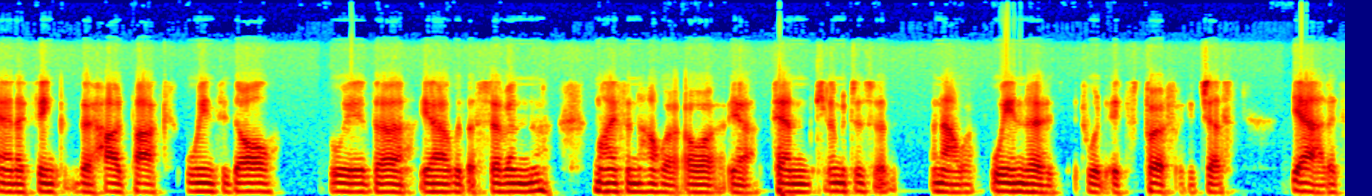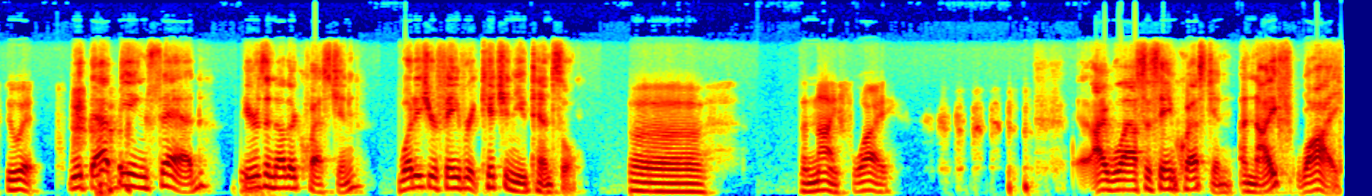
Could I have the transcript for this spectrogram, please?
and I think the hard pack wins it all with uh, yeah with a seven miles an hour or yeah ten kilometers an hour wind. Uh, it would it's perfect. It just yeah let's do it. With that being said, here's another question: What is your favorite kitchen utensil? Uh, the knife. Why? I will ask the same question. A knife? Why?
